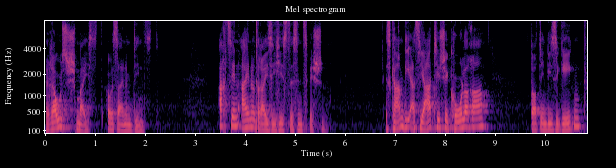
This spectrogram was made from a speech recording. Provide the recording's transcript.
rausschmeißt aus seinem Dienst. 1831 ist es inzwischen. Es kam die asiatische Cholera dort in diese Gegend.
